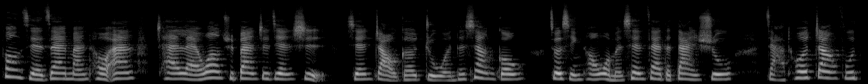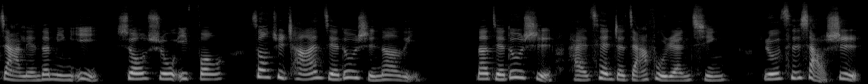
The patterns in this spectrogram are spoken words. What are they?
凤姐在馒头庵差来望去办这件事。先找个主文的相公，就形同我们现在的代书，假托丈夫贾琏的名义修书一封，送去长安节度使那里。那节度使还欠着贾府人情，如此小事，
